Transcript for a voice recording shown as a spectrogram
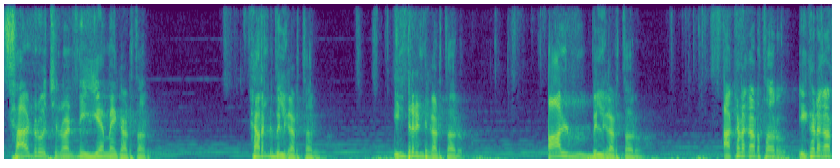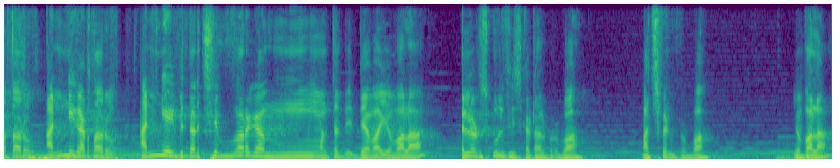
శాలరీ వచ్చిన వెంటనే ఈఎంఐ కడతారు. కరెంట్ బిల్ కడతారు. ఇంటర్నెట్ కడతారు. పాల్ బిల్ కడతారు. అక్కడ కడతారు ఇక్కడ కడతారు అన్ని కడతారు అన్ని అయిపోయిన తర్వాత చివరిగా ఉంటుంది. దేవా ఇవ్వాలా? పిల్లడు స్కూల్ ఫీజు కట్టాలి ప్రభా. మర్చిపోయింది ప్రభా. ఇవ్వాలా?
